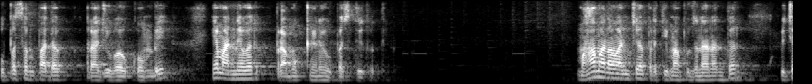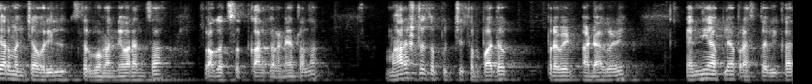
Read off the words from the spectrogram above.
उपसंपादक राजूभाऊ कोंबे हे मान्यवर प्रामुख्याने उपस्थित होते. महामानवांच्या प्रतिमा पूजनानंतर विचारमंचावरील सर्व मान्यवरांचा स्वागत सत्कार करण्यात आला. महाराष्ट्र सपूतचे संपादक प्रवीण अडागळे यांनी आपल्या प्रास्ताविकात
